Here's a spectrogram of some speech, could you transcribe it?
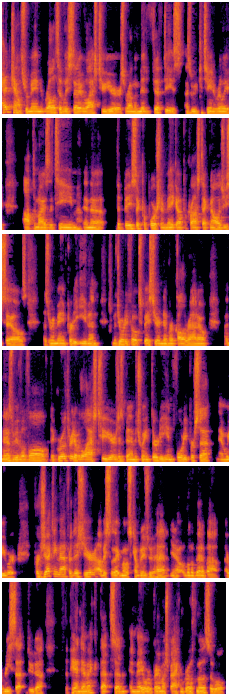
headcounts remained relatively steady over the last two years, around the mid 50s, as we continue to really optimize the team and the the basic proportion of makeup across technology sales has remained pretty even. Majority folks based here in Denver, Colorado. And then as we've evolved, the growth rate over the last two years has been between 30 and 40%. And we were projecting that for this year. Obviously, like most companies, we've had, you know, a little bit of a, a reset due to the pandemic. That said, in May, we're very much back in growth mode. So we'll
